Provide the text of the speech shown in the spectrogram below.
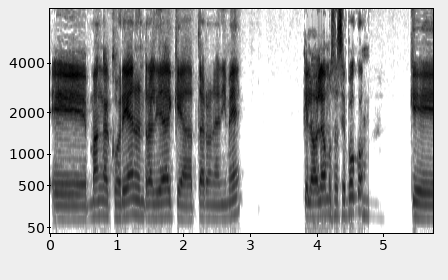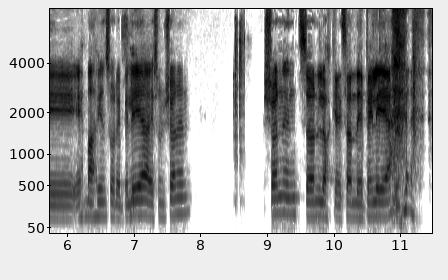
eh, manga coreano en realidad que adaptaron a anime, que lo hablamos hace poco, que es más bien sobre pelea, es un shonen. Shonen son los que son de pelea.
